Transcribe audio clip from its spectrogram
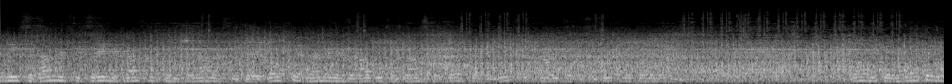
Helikopter Mi-17 je srednji transportni misionarski helikopter namijenjen za vazdušni transport otpada ljudstva kao i za rezultiranje podobravanja. Novi helikopter je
